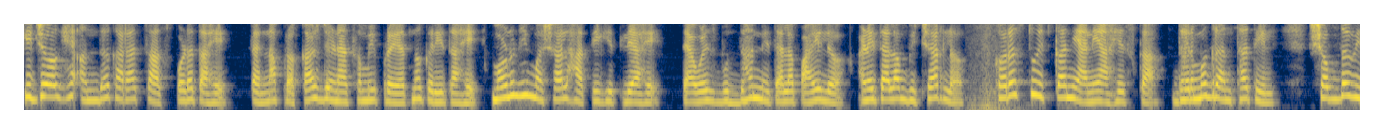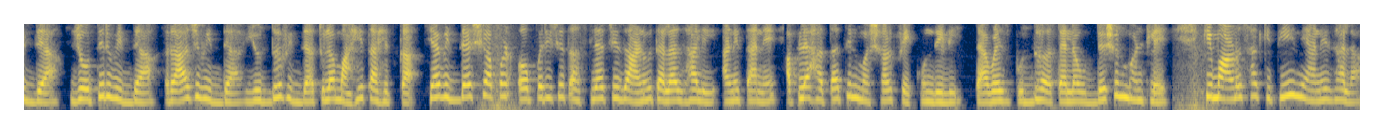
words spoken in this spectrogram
की जग हे अंधकारात चाचपडत आहे. त्यांना प्रकाश देण्याचा मी प्रयत्न करीत आहे. म्हणून ही मशाल हाती घेतली आहे. त्यावेळेस बुद्धांनी त्याला पाहिलं आणि त्याला विचारलं खरंच तू इतका ज्ञानी आहेस का? धर्मग्रंथातील शब्दविद्या ज्योतिर्विद्या राजविद्या युद्धविद्या तुला माहीत आहेत का? या विद्याशी आपण अपरिचित असल्याची जाणीव त्याला झाली आणि त्याने आपल्या हातातील मशाल फेकून दिली. त्यावेळेस बुद्ध त्याला उद्देशून म्हटले की माणूस हा कितीही ज्ञानी झाला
